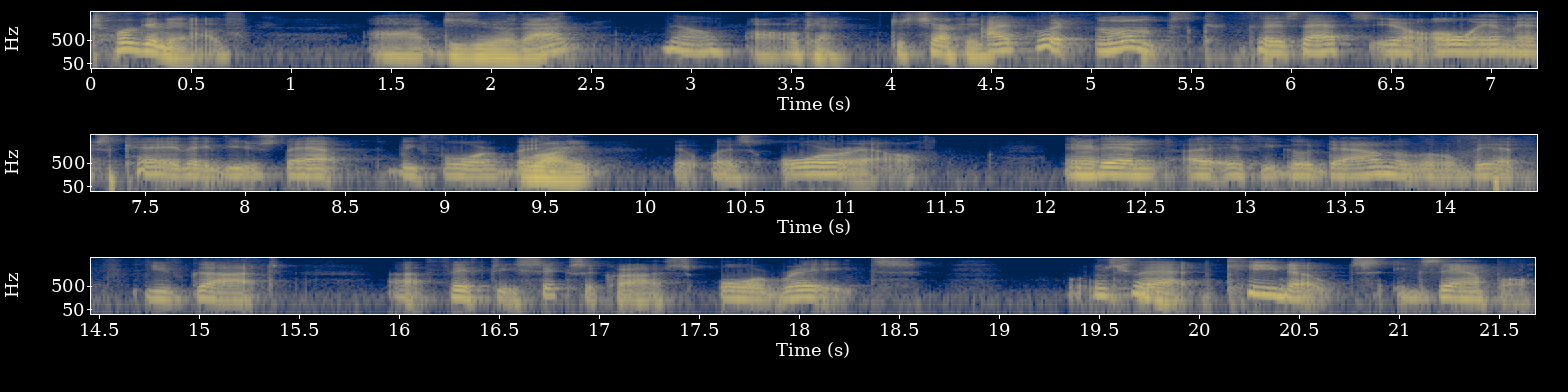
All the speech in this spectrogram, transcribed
Turgenev. Uh, did you know that? no, Oh, okay. Just checking. I put Omsk because that's you know O M S K. They've used that before, but right. it was Orel. And Eh. then uh, if you go down a little bit, you've got uh, 56 across or rates. What was That's right. that? Keynotes, example,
